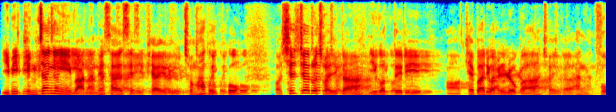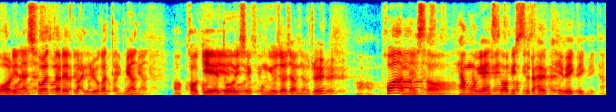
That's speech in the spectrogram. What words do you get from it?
이미 굉장히 많은 회사에서 API를 요청하고 있고 어, 실제로 저희가 이것들이 어, 개발이 완료가 저희가 한 9월이나 10월 달에 완료가 되면 어, 거기에도 이제 공유 저작물을 어, 포함해서 향후에 서비스를 할 계획입니다.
